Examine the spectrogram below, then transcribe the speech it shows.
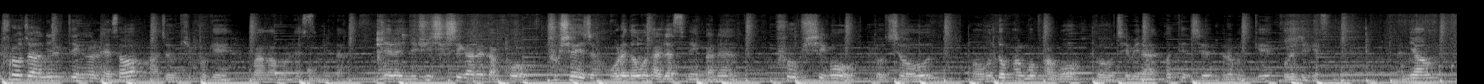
프로전 1등을 해서 아주 기쁘게 마감을 했습니다. 이제는 이제 휴식 시간을 갖고 푹 쉬어야죠. 올해 너무 달렸으니까는 푹 쉬고 또 좋은 어, 운동 방법하고 또 재미난 컨텐츠 여러분께 보여드리겠습니다. 안녕.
